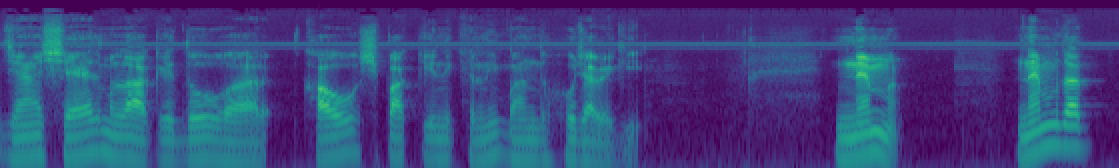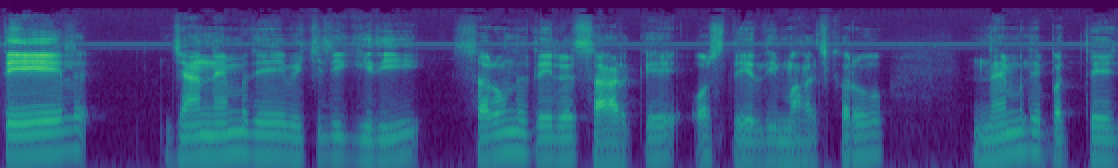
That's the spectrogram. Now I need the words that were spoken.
ਜਾਂ ਸ਼ਹਿਦ ਮਿਲਾ ਕੇ ਦੋ ਵਾਰ ਖਾਓ, ਛਪਾਕੀ ਨਿਕਲਣੀ ਬੰਦ ਹੋ ਜਾਵੇਗੀ। ਨਿੰਮ ਨਿੰਮ ਦਾ ਤੇਲ ਜਾਂ ਨਿੰਮ ਦੇ ਵਿਚਲੀ ਗਿਰੀ ਸਰੋਂ ਦੇ ਤੇਲ ਵਿੱਚ ਸਾੜ ਕੇ ਉਸ ਤੇਲ ਦੀ ਮਾਲਿਸ਼ ਕਰੋ। ਨਿੰਮ ਦੇ ਪੱਤੇ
